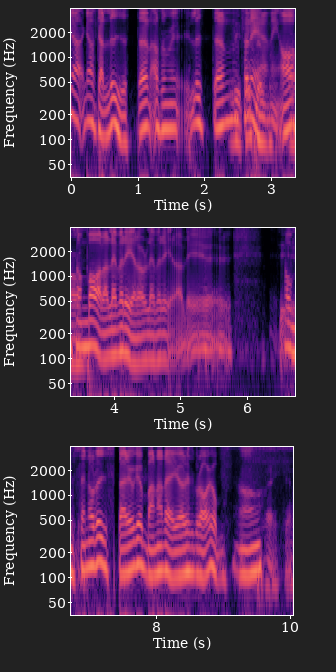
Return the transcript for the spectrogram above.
ga- ganska liten, alltså en liten, Liten förening ja, Ja. som bara levererar och levererar. Det är, Thomsen och Risberg och gubbarna där gör ett bra jobb. Ja. Verkligen.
